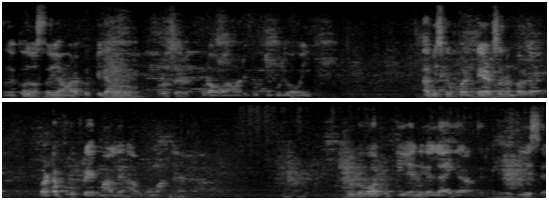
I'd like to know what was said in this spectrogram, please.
तो देखो दोस्तों, ये हमारा पुट्टी का तो प्रोसेस पूरा हुआ, हमारी पुट्टी पूरी हो गई। अब इसके ऊपर डेढ़ सौ नंबर का वाटर प्रूफ ब्रेक मार लेना, वो मारना है। क्योंकि वॉल पुट्टी है, निकल जाएगी, आराम से निकल गई थी इससे।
